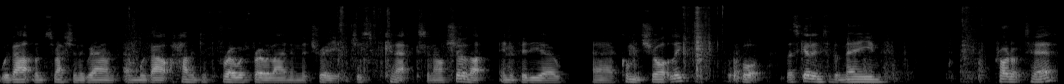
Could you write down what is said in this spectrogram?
without them smashing the ground and without having to throw a throw line in the tree. It just connects and I'll show that in a video uh, coming shortly. But let's get into the main product here.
